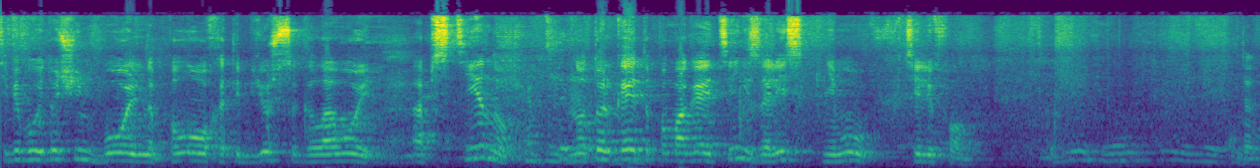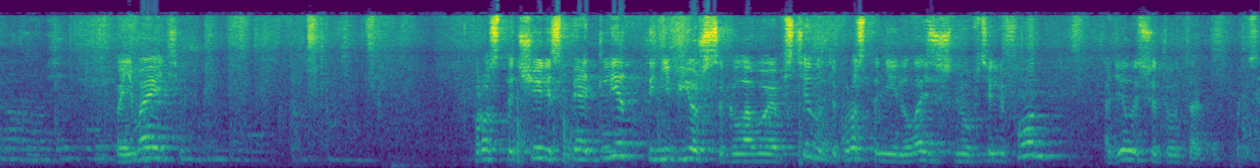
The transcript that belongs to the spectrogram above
Тебе будет очень больно, плохо, ты бьешься головой об стену, но только это помогает тебе не залезть к нему в телефон. Да. Понимаете? Просто через пять лет ты не бьешься головой об стену, ты просто не лазишь к нему в телефон, а делаешь это вот так вот просто.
